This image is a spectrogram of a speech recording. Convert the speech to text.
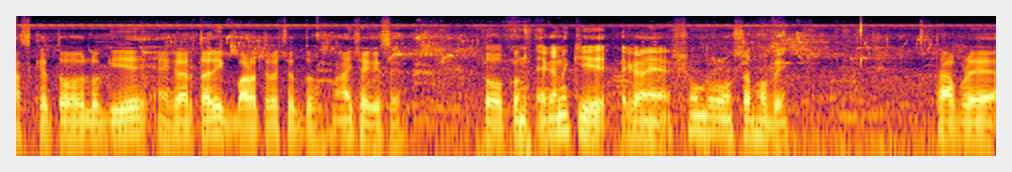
আজকে তো হলো গিয়ে এগারো তারিখ, বারো, তেরো, চোদ্দ। আইসা গেছে। তো কোন এখানে কি? এখানে সুন্দর অনুষ্ঠান হবে। তারপরে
